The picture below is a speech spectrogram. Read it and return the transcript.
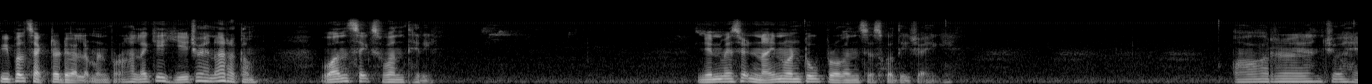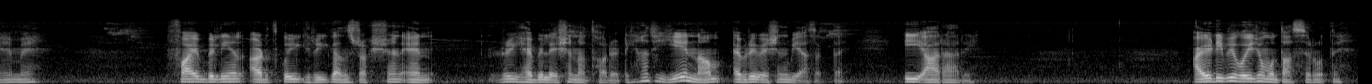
पीपल सेक्टर डेवलपमेंट प्रोग्राम हालाँकि ये जो है ना रकम वन सिक्स वन थ्री जिनमें से नाइन वन टू प्रोविंसेस को दी जाएगी। और जो है मैं फाइव बिलियन अर्थ कोई रिकन्स्ट्रक्शन एंड रिहेबिलेशन अथॉरिटी हाँ जी, ये नाम एब्रीवेशन भी आ सकता है E R R A I D B वही जो मुतासर होते हैं।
